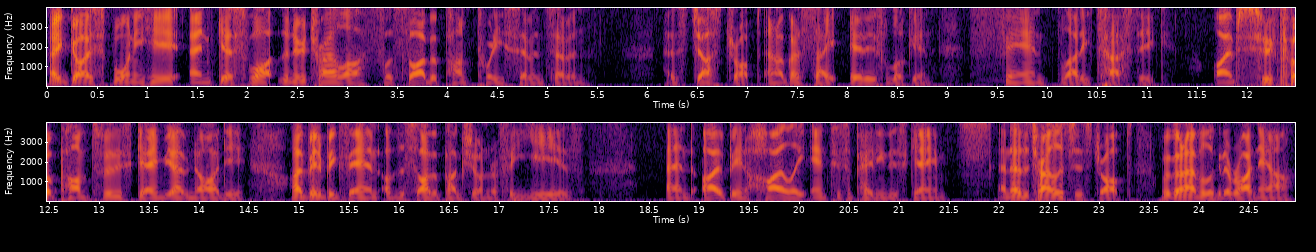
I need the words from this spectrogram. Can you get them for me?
Hey guys, Spawny here, and guess what? The new trailer for Cyberpunk 2077 has just dropped, and I've got to say, it is looking fan bloody tastic. I'm super pumped for this game, you have no idea. I've been a big fan of the Cyberpunk genre for years, and I've been highly anticipating this game. And as the trailer's just dropped, we're going to have a look at it right now,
